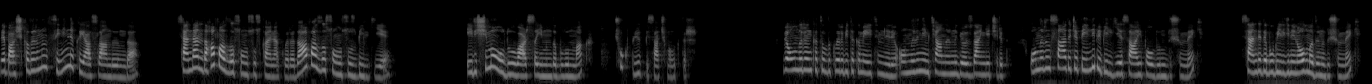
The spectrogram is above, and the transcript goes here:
Ve başkalarının seninle kıyaslandığında senden daha fazla sonsuz kaynaklara, daha fazla sonsuz bilgiye erişimi olduğu varsayımında bulunmak çok büyük bir saçmalıktır. Ve onların katıldıkları bir takım eğitimleri, onların imkanlarını gözden geçirip onların sadece belli bir bilgiye sahip olduğunu düşünmek, sende de bu bilginin olmadığını düşünmek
